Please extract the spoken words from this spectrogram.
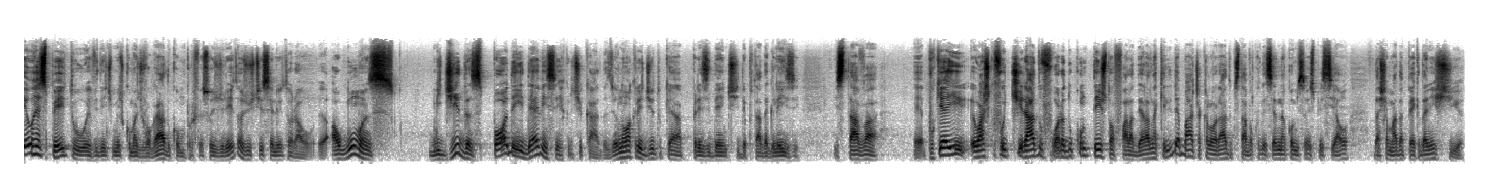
Eu respeito, evidentemente, como advogado, como professor de direito, a justiça eleitoral. Algumas medidas podem e devem ser criticadas. Eu não acredito que a presidente, deputada Glaze, estava. É, porque aí eu acho que foi tirado fora do contexto a fala dela naquele debate acalorado que estava acontecendo na comissão especial da chamada PEC da anistia.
